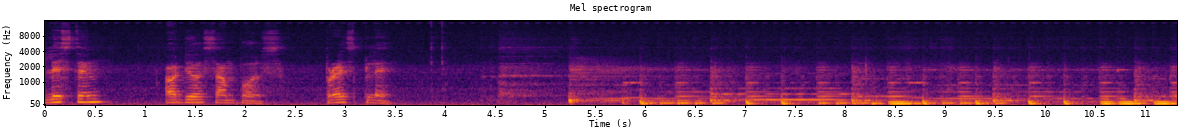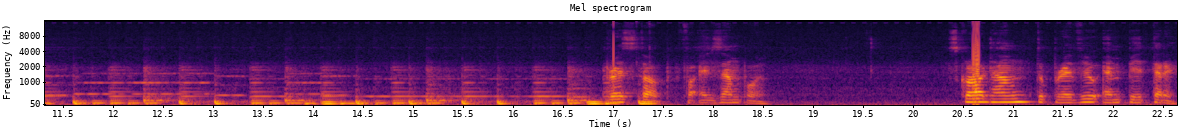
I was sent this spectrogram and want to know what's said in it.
Listen audio samples. Press play. Press stop for example. Scroll down to preview MP3.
